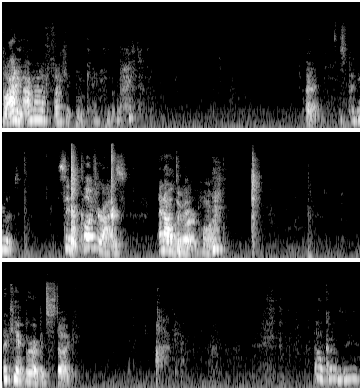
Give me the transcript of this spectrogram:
Bottom. I'm not a fucking. Okay. Never mind. All right. Just poke your lips. Sit. close your eyes. And I'll have do to it. burp. Hold on. I can't burp. It's stuck. Ah, okay. Oh god, man.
